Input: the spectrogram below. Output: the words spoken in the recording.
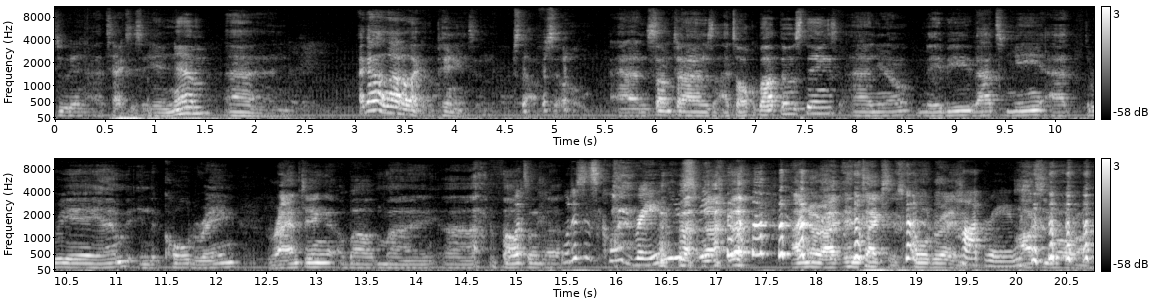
student at Texas A&M, and I got a lot of like opinions and stuff. So, and sometimes I talk about those things, and you know, maybe that's me at 3 a.m. in the cold rain ranting about my uh, what, thoughts on that. what is this cold rain you speak? I know, right? In Texas, cold rain. Hot rain. Oxymoron.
